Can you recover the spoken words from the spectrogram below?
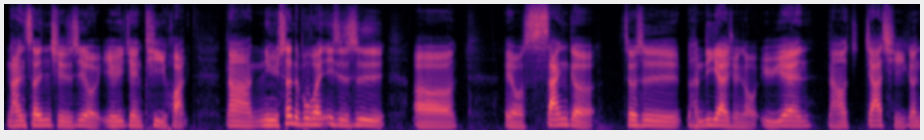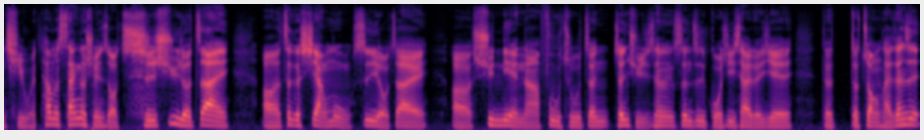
男生其实是有有一点替换，那女生的部分一直是呃有三个就是很厉害的选手，雨嫣，然后佳琪跟启文，他们三个选手持续的在呃这个项目是有在。呃，训练啊，付出争争取甚甚至国际赛的一些的的状态，但是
